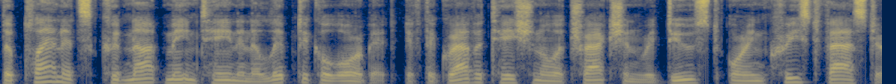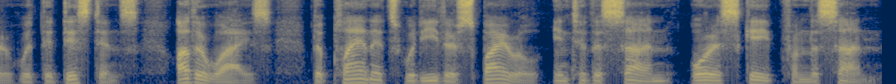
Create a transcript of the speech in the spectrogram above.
The planets could not maintain an elliptical orbit if the gravitational attraction reduced or increased faster with the distance, otherwise, the planets would either spiral into the Sun or escape from the Sun.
